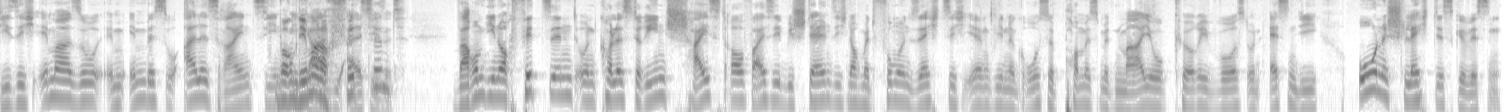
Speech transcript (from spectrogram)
Die sich immer so im Imbiss so alles reinziehen. Warum die immer noch fit die sind? Warum die noch fit sind und Cholesterin scheiß drauf, weiß sie, bestellen sich noch mit 65 irgendwie eine große Pommes mit Mayo, Currywurst und essen die ohne schlechtes Gewissen.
